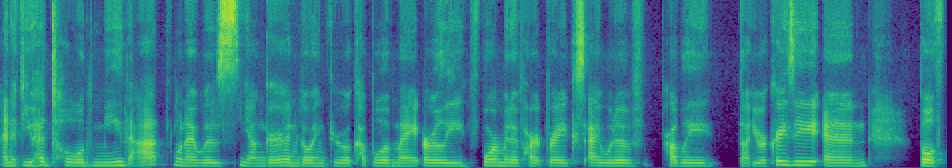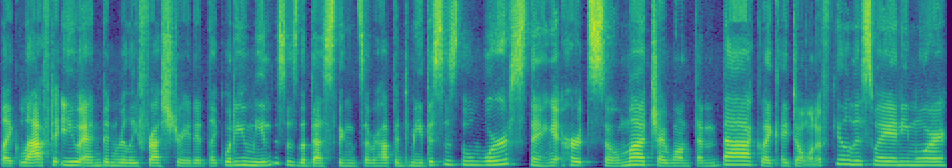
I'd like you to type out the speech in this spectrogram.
And if you had told me that when I was younger and going through a couple of my early formative heartbreaks, I would have probably thought you were crazy and both like laughed at you and been really frustrated. Like, what do you mean this is the best thing that's ever happened to me? This is the worst thing. It hurts so much. I want them back. Like, I don't want to feel this way anymore.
